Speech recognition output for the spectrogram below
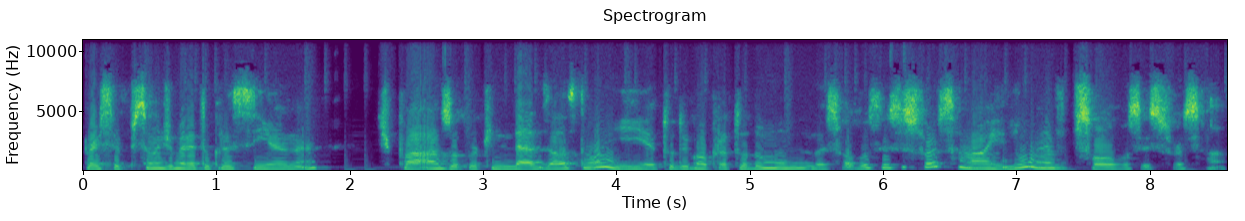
percepção de meritocracia, né? Tipo, as oportunidades elas estão aí, é tudo igual para todo mundo, é só você se esforçar, e não é só você se esforçar.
